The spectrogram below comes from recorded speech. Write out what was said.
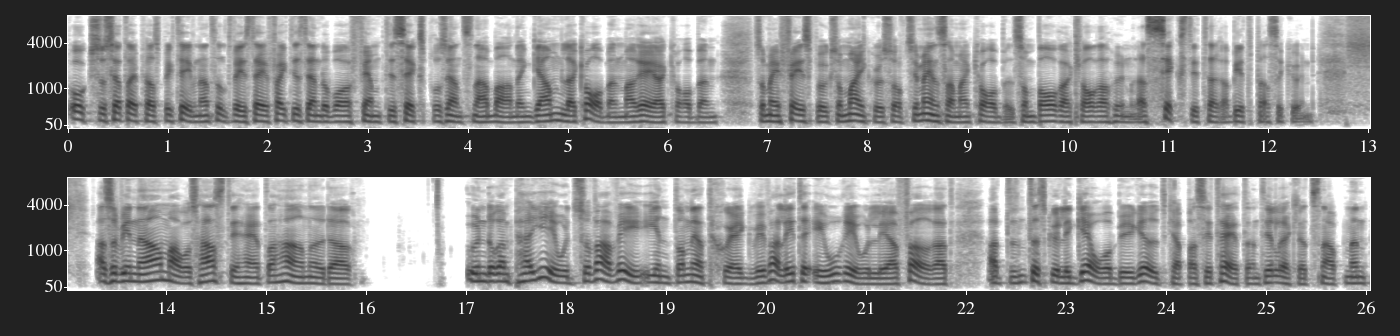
också sätta i perspektiv naturligtvis. Det är faktiskt ändå bara 56% snabbare än den gamla kabeln, Maria-kabeln, som är Facebooks och Microsofts gemensamma kabel som bara klarar 160 terabit per sekund. Alltså vi närmar oss hastigheter här nu där under en period så var vi internetskägg, vi var lite oroliga för att, att det inte skulle gå att bygga ut kapaciteten tillräckligt snabbt. Men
